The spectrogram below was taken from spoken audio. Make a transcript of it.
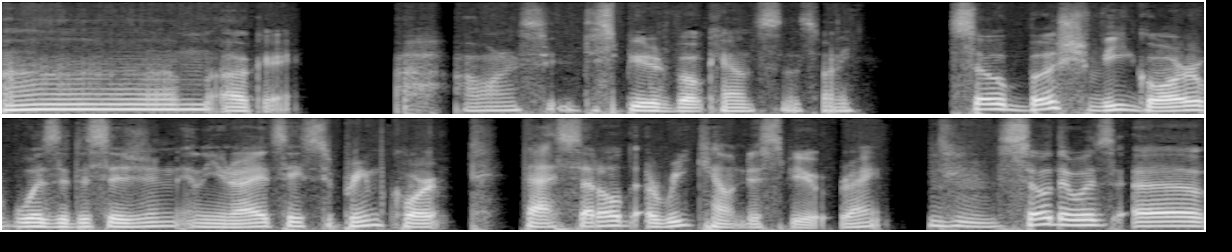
Um. Okay. I want to see disputed vote counts. That's funny. So Bush v. Gore was a decision in the United States Supreme Court that settled a recount dispute, right? So there was a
